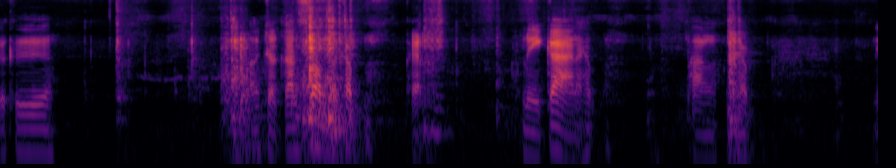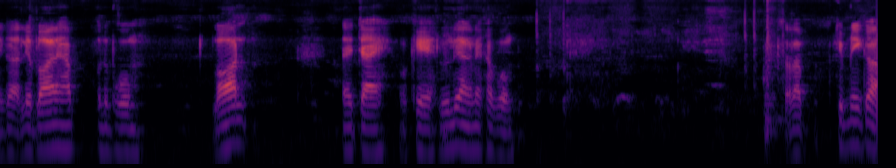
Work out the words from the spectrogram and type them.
ก็คือ หลังจากการซ่อมนะครับ แผ่นเมกานะครับ พังนะครับ นี่ก็เรียบร้อยนะครับ อุณหภูมิร้อนในใจ โอเค รู้เรื่องนะครับผมสำหรับคลิปนี้ก็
